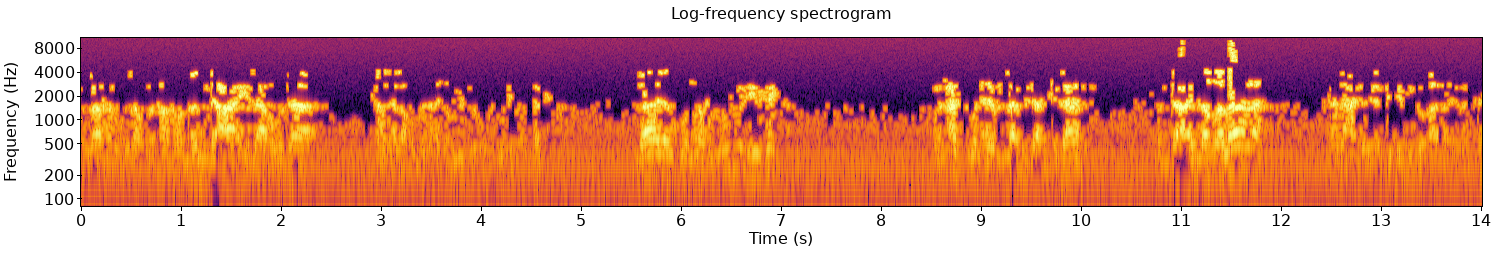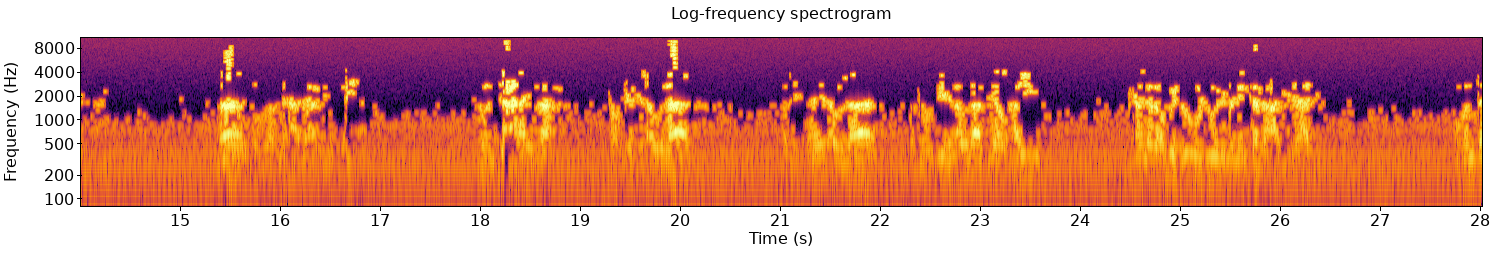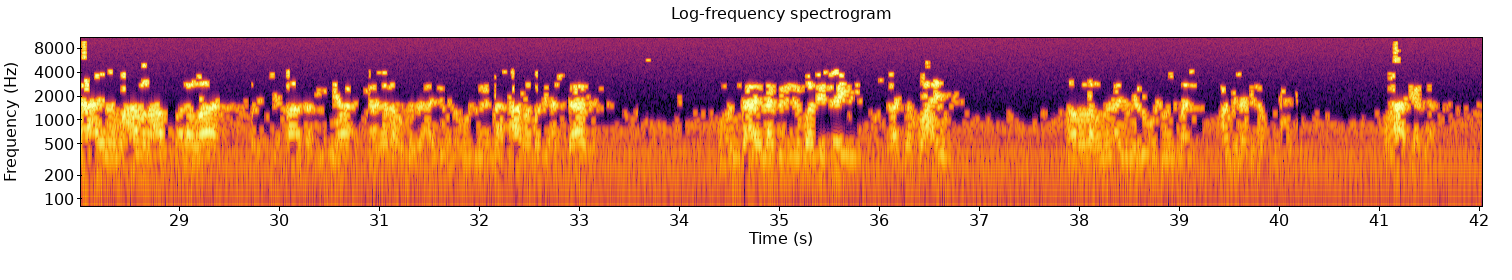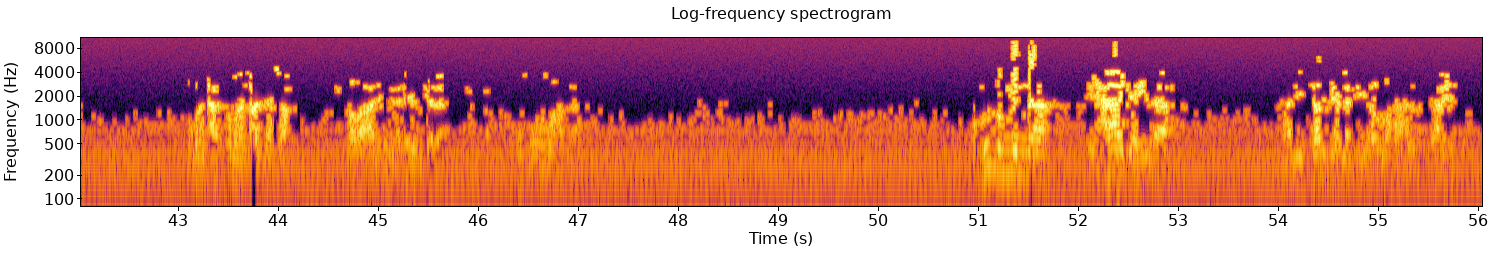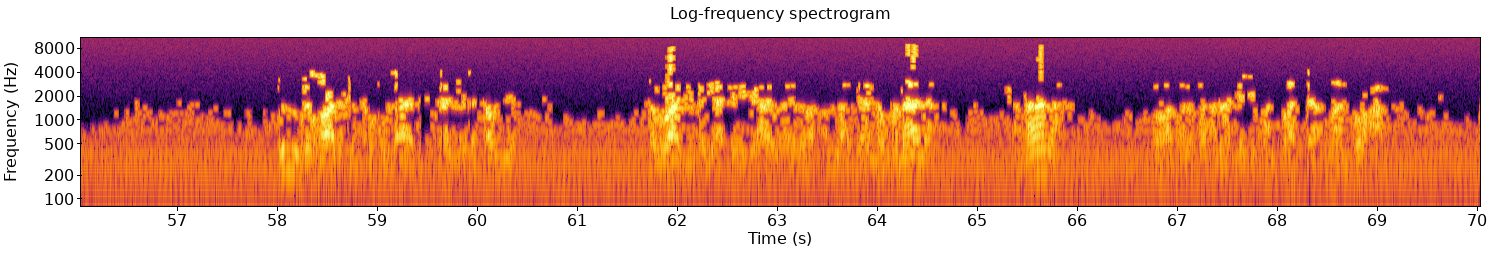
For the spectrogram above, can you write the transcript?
والاخر في اللفظ الآخر من دعا إلى هدى كان له من اجر مثل وجوه من تبعه لا ينقص من وجوده شيء. والعكس من الله بذلك ذلك. من دعا إلى ضلاله كان على يده مثل اثر من تبعه لا ينقص من عذابه شيئا ومن دعا إلى تربيه الأولاد وإحسان الأولاد وتوجيه الأولاد إلى الخير كان له مثل أجور من انتفع بذلك. ومن دعا إلى المحافظة على الصلوات والاستيقاظ فيها كان له مثل أجر من أجور ما حارب بأسبابه. ومن دعا إلى بر الوالدين وصلاة الرحم صار له من أجر أجور من عمل بنصيحته وهكذا. ومن ومن عكس صار عليه من العلم كذلك نسأل الله العافية. وكل منا بحاجه إلى هذه التربية التي الله أهل الآية كل من الحصولات يحتاج إلى التوجيه فالواجب أن يعتني بهذا الاولاد لأنه امانه امانه والامانه يجب أن تؤدى وأن ترعى.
